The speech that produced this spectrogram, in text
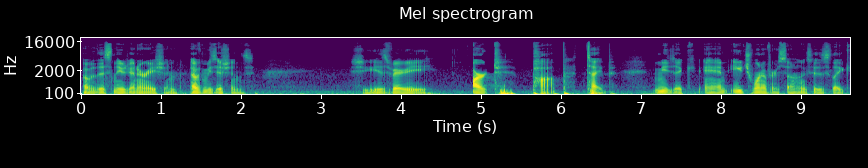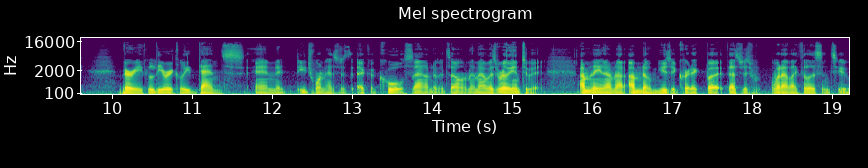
of this new generation of musicians. She is very art pop type music, and each one of her songs is like very lyrically dense, and it, each one has just like a cool sound of its own. And I was really into it. I mean, I'm not, I'm no music critic, but that's just what I like to listen to.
